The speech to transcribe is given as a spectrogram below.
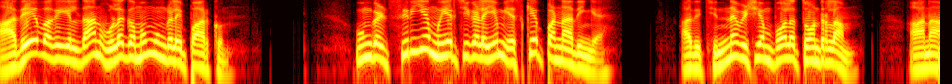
அதே வகையில்தான் உலகமும் உங்களை பார்க்கும். உங்கள் சிறிய முயற்சிகளையும் எஸ்கேப் பண்ணாதீங்க. அது சின்ன விஷயம் போல தோன்றலாம். ஆனா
